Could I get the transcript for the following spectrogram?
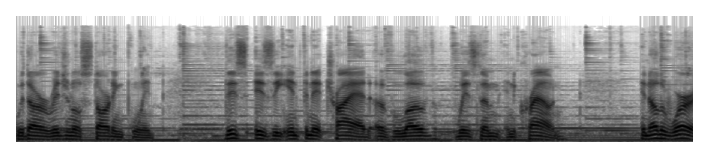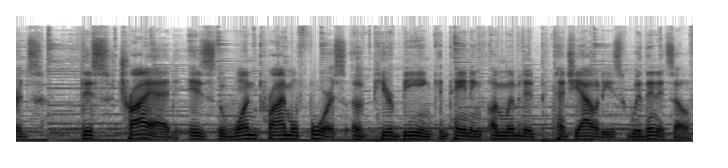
with our original starting point. This is the infinite triad of love, wisdom, and crown. In other words, this triad is the one primal force of pure being containing unlimited potentialities within itself.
